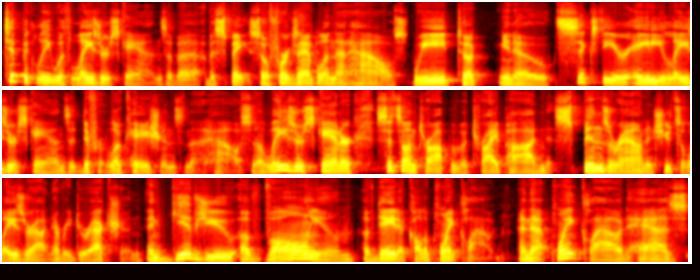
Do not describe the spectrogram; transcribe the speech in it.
typically with laser scans of a, of a space. So, for example, in that house, we took, you know, 60 or 80 laser scans at different locations in that house. And a laser scanner sits on top of a tripod and it spins around and shoots a laser out in every direction and gives you a volume of data called a point cloud. And that point cloud has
